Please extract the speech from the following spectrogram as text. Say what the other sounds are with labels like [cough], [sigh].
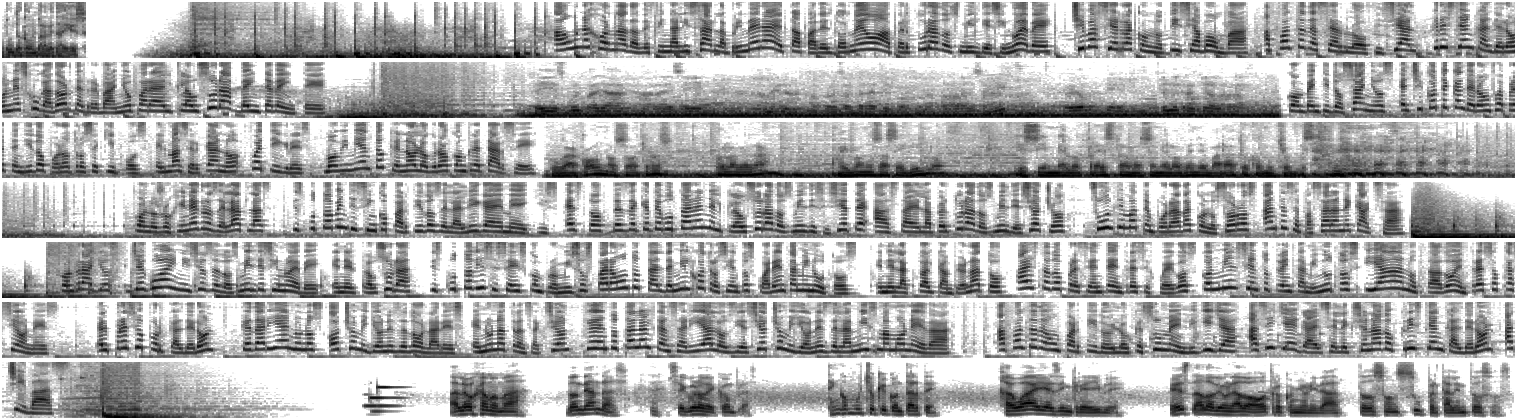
boostmobile.com para detalles. A una jornada de finalizar la primera etapa del torneo Apertura 2019, Chivas cierra con noticia bomba. A falta de hacerlo oficial, Cristian Calderón es jugador del rebaño para el Clausura 2020. Sí, disculpa, ya agradecí también al profesor Ferretti por, por las palabras de Samit, pero yo creo que estoy muy tranquilo, la verdad. Con 22 años, el Chicote Calderón fue pretendido por otros equipos. El más cercano fue Tigres, movimiento que no logró concretarse. jugar con nosotros, pues la verdad, ahí vamos a seguirlo. Y si me lo presta o se me lo vende barato, con mucho gusto. [laughs] Con los rojinegros del Atlas, disputó 25 partidos de la Liga MX. Esto desde que debutara en el Clausura 2017 hasta el Apertura 2018, su última temporada con los zorros antes de pasar a Necaxa. Con Rayos llegó a inicios de 2019. En el clausura disputó 16 compromisos para un total de 1.440 minutos. En el actual campeonato ha estado presente en 13 juegos con 1.130 minutos y ha anotado en tres ocasiones. El precio por Calderón quedaría en unos 8 millones de dólares en una transacción que en total alcanzaría los 18 millones de la misma moneda. A falta de un partido y lo que sume en liguilla, así llega el seleccionado Cristian Calderón a Chivas. Aloha mamá, ¿dónde andas? [laughs] Seguro de compras. Tengo mucho que contarte. Hawái es increíble. He estado de un lado a otro con mi unidad. Todos son súper talentosos.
